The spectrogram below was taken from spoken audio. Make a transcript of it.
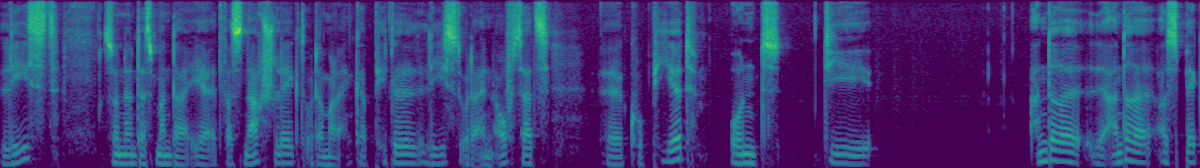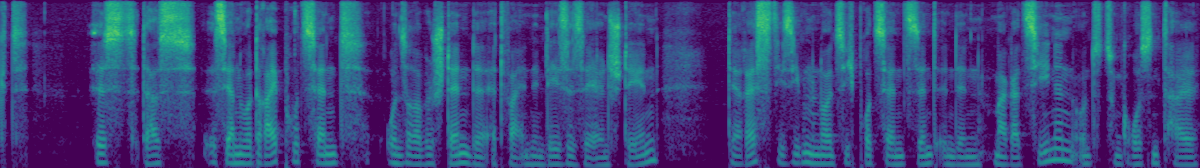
liest, sondern dass man da eher etwas nachschlägt oder mal ein Kapitel liest oder einen Aufsatz äh, kopiert. Und die andere, der andere Aspekt ist, dass es ja nur drei Prozent unserer Bestände etwa in den Lesesälen stehen. Der Rest, die 97 Prozent, sind in den Magazinen und zum großen Teil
